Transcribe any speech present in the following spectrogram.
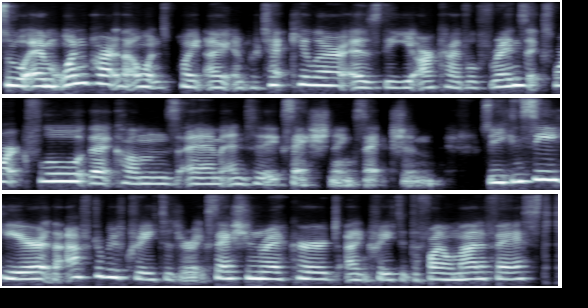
So um, one part that I want to point out in particular is the archival forensics workflow that comes um, into the accessioning section. So you can see here that after we've created our accession record and created the file manifest,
